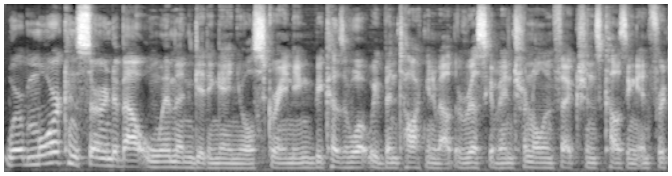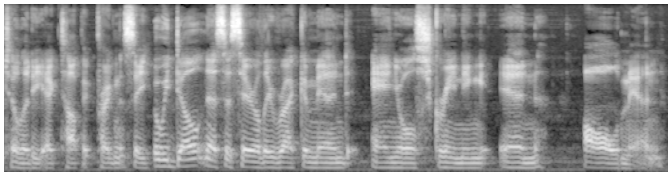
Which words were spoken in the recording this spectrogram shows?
We're more concerned about women getting annual screening because of what we've been talking about the risk of internal infections causing infertility, ectopic pregnancy. But we don't necessarily recommend annual screening in all men.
